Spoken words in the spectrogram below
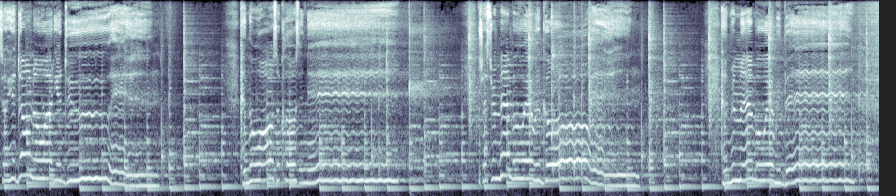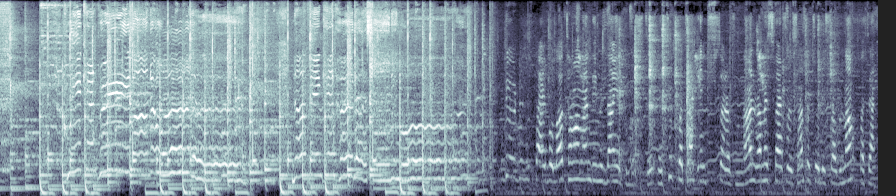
So you don't know what you're doing. And the walls are closing in. Just remember where we're going. And remember where we've been. Pergola tamamen demirden yapılmıştır ve Türk Patent Enstitüsü tarafından Rames Ferfoy Sanat Atölyesi adına patent.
